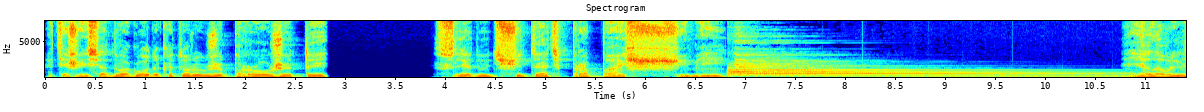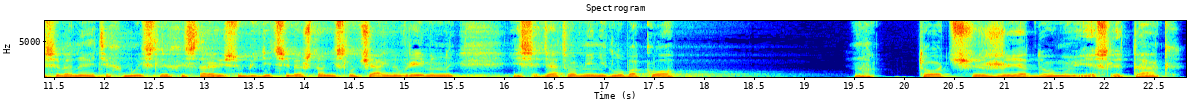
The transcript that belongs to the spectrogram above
а те 62 года, которые уже прожиты, следует считать пропащими. Я ловлю себя на этих мыслях и стараюсь убедить себя, что они случайно временны и сидят во мне неглубоко. Но тотчас же я думаю, если так,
